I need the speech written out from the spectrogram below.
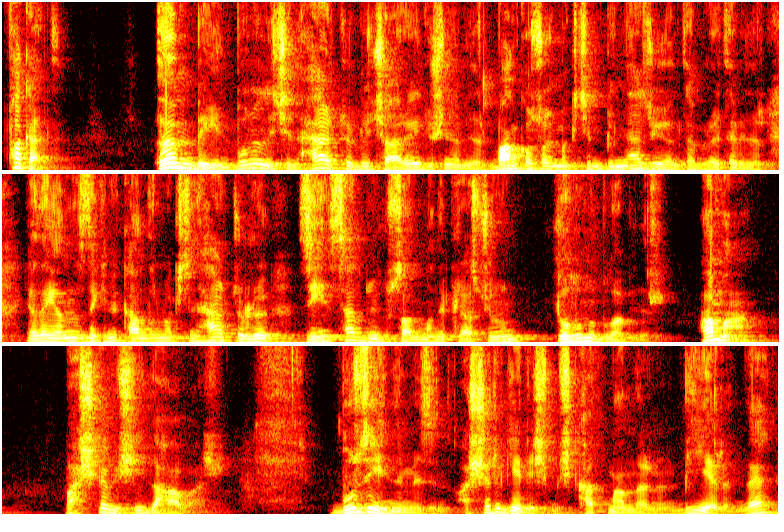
Fakat ön beyin bunun için her türlü çareyi düşünebilir. Banka soymak için binlerce yöntem üretebilir. Ya da yanınızdakini kandırmak için her türlü zihinsel duygusal manipülasyonun yolunu bulabilir. Ama başka bir şey daha var. Bu zihnimizin aşırı gelişmiş katmanlarının bir yerinde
